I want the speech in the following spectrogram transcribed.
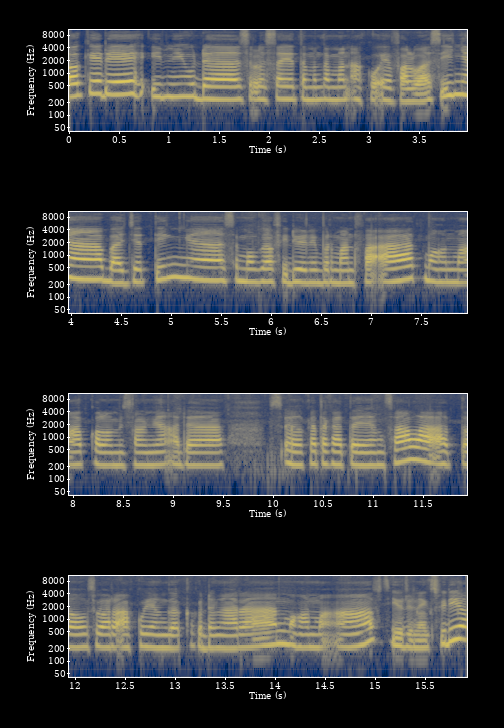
Oke deh, ini udah selesai ya teman-teman aku evaluasinya, budgetingnya. Semoga video ini bermanfaat. Mohon maaf kalau misalnya ada eh, kata-kata uh, yang salah atau suara aku yang nggak kedengaran. Mohon maaf. See you di next video.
